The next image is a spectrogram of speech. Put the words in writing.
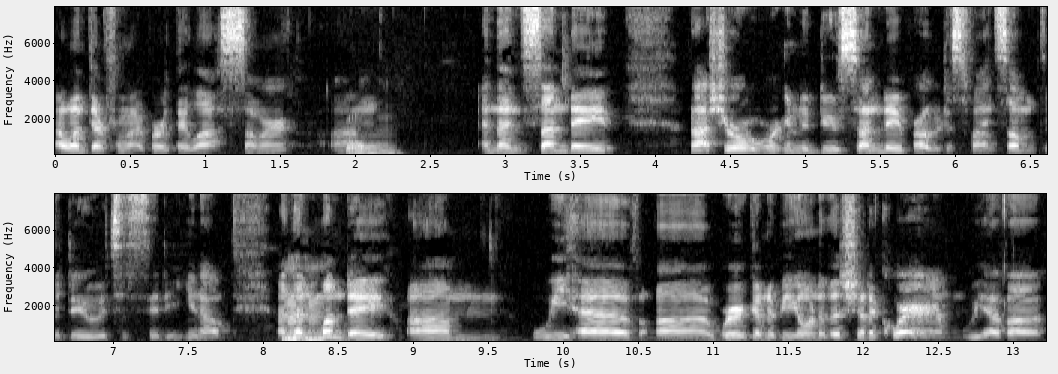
I went there for my birthday last summer. Um, cool. And then Sunday, not sure what we're gonna do Sunday. Probably just find something to do. It's a city, you know. And then Mhm. Monday, um, we have uh, we're gonna be going to the Shedd Aquarium. We have a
